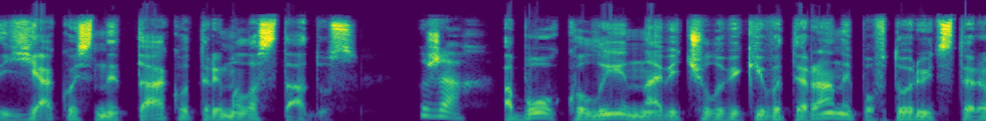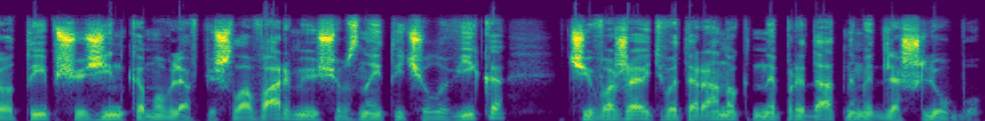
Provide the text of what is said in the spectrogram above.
якось не так отримала статус. Жах. Або коли навіть чоловіки-ветерани повторюють стереотип, що жінка, мовляв, пішла в армію, щоб знайти чоловіка, чи вважають ветеранок непридатними для шлюбу.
